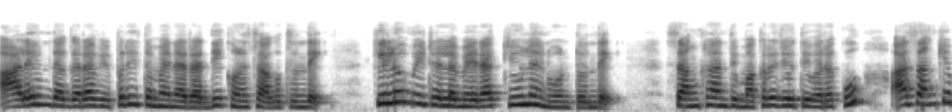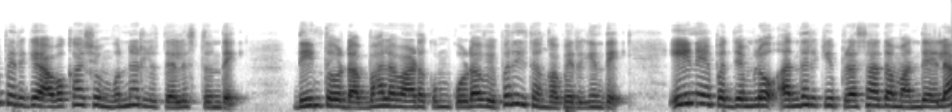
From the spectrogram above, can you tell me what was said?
ఆలయం దగ్గర విపరీతమైన రద్దీ కొనసాగుతుంది. కిలోమీటర్ల మేర క్యూ లైన్ ఉంటుంది. సంక్రాంతి మకరజ్యోతి వరకు ఆ సంఖ్య పెరిగే అవకాశం ఉన్నట్లు తెలుస్తుంది. దీంతో డబ్బాల వాడకం కూడా విపరీతంగా పెరిగింది. ఈ నేపథ్యంలో అందరికీ ప్రసాదం అందేలా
